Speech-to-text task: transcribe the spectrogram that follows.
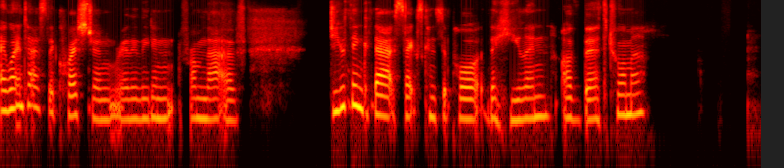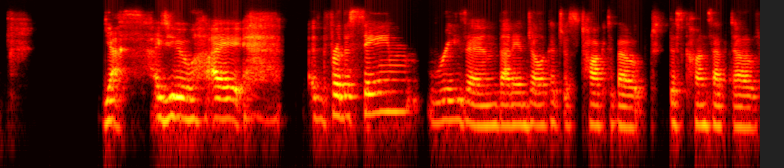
i wanted to ask the question really leading from that of do you think that sex can support the healing of birth trauma yes i do i for the same reason that angelica just talked about this concept of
